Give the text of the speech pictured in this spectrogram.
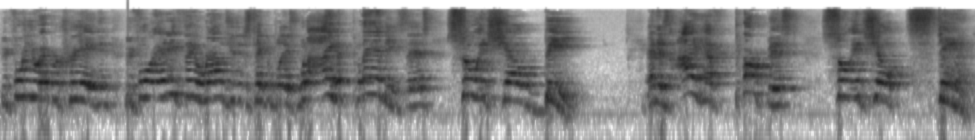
before you were ever created, before anything around you that has taken place. What I have planned, he says, so it shall be. And as I have purposed, so it shall stand.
